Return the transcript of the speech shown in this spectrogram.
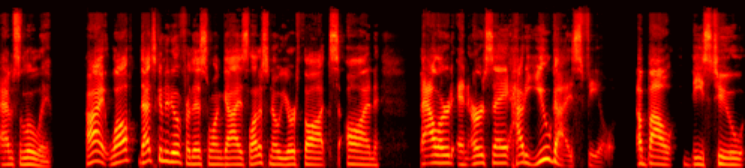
absolutely. All right. Well, that's going to do it for this one, guys. Let us know your thoughts on Ballard and Irsay. How do you guys feel about these two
